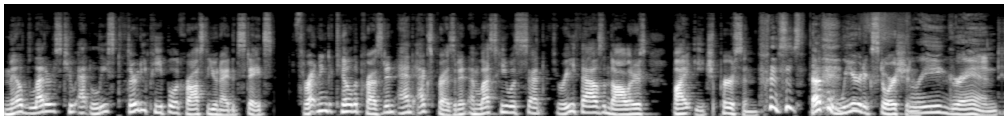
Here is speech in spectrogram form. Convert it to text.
mailed letters to at least 30 people across the United States, threatening to kill the president and ex president unless he was sent $3,000 by each person. That's weird extortion Three grand.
